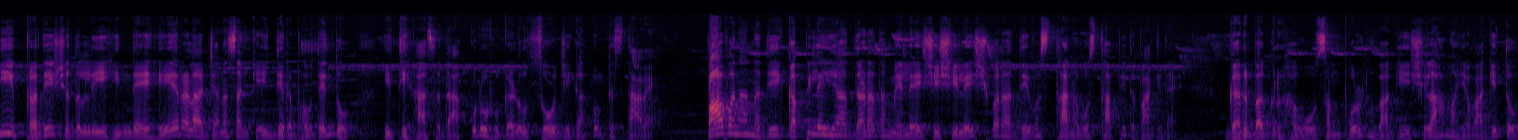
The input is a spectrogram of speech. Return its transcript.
ಈ ಪ್ರದೇಶದಲ್ಲಿ ಹಿಂದೆ ಹೇರಳ ಜನಸಂಖ್ಯೆ ಇದ್ದಿರಬಹುದೆಂದು ಇತಿಹಾಸದ ಕುರುಹುಗಳು ಸೋಜಿಗ ಹುಟ್ಟಿಸ್ತವೆ. ಪಾವನ ನದಿ ಕಪಿಲೆಯ ದಡದ ಮೇಲೆ ಶಿಶಿಲೇಶ್ವರ ದೇವಸ್ಥಾನವು ಸ್ಥಾಪಿತವಾಗಿದೆ. ಗರ್ಭಗೃಹವು ಸಂಪೂರ್ಣವಾಗಿ ಶಿಲಾಮಯವಾಗಿದ್ದು,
